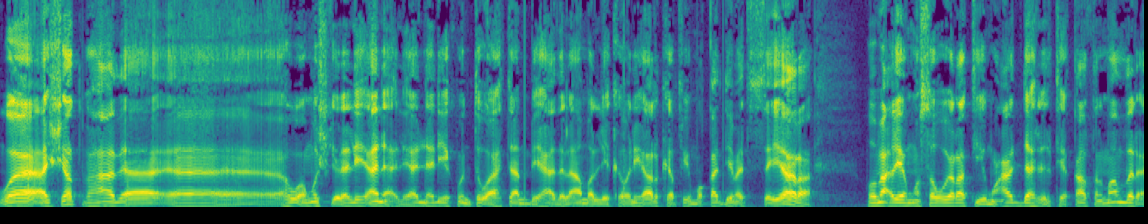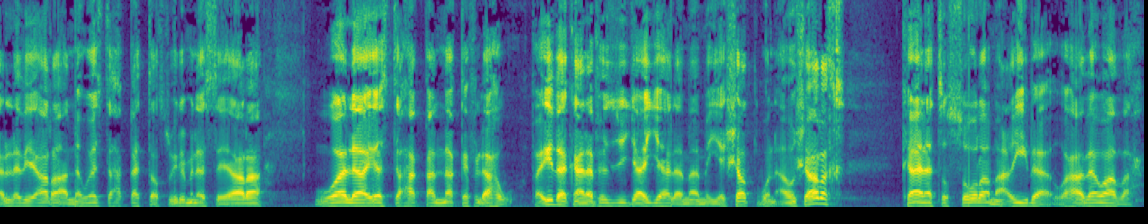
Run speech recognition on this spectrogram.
والشطب هذا آه، هو مشكلة لي أنا لأنني كنت أهتم بهذا الأمر لكوني أركب في مقدمة السيارة ومعي مصورتي معدة لالتقاط المنظر الذي أرى أنه يستحق التصوير من السيارة ولا يستحق أن نقف له. فإذا كان في الزجاجة الأمامية شطب أو شرخ كانت الصورة معيبة وهذا واضح.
